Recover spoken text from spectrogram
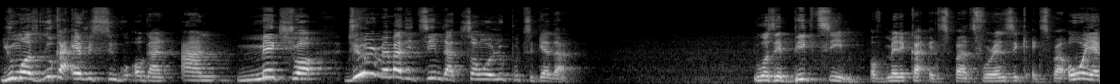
You must look at every single organ and make sure. Do you remember the team that Sonwolu put together? It was a big team of medical experts, forensic experts. Oh, yeah,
